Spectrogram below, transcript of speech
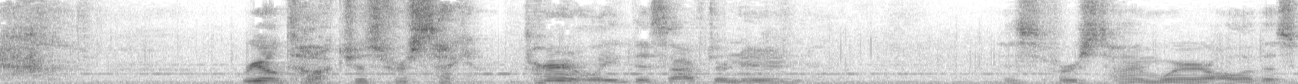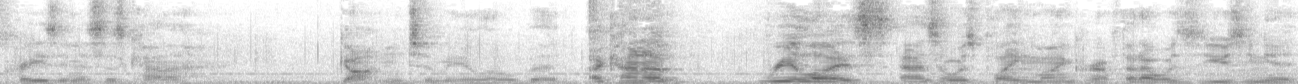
Real talk, just for a second. Apparently, this afternoon is the first time where all of this craziness has kind of gotten to me a little bit. I kind of realized as I was playing Minecraft that I was using it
